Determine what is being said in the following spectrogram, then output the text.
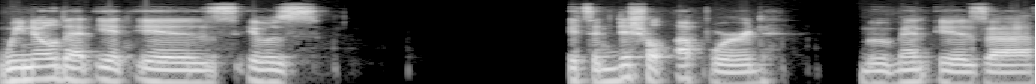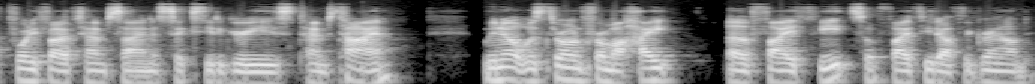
we know that it is it was its initial upward movement is uh, 45 times sine of 60 degrees times time. We know it was thrown from a height of five feet, so five feet off the ground.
